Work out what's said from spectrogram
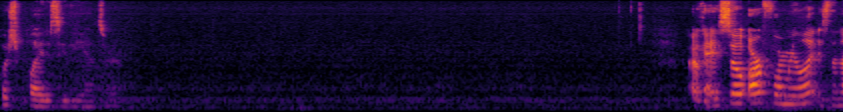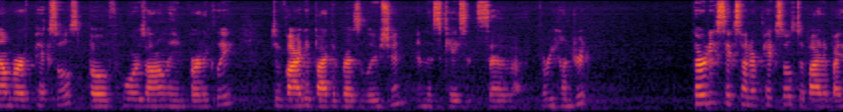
push play to see the answer. Okay, so our formula is the number of pixels, both horizontally and vertically, divided by the resolution. In this case, it's uh, 300. 3600 pixels divided by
